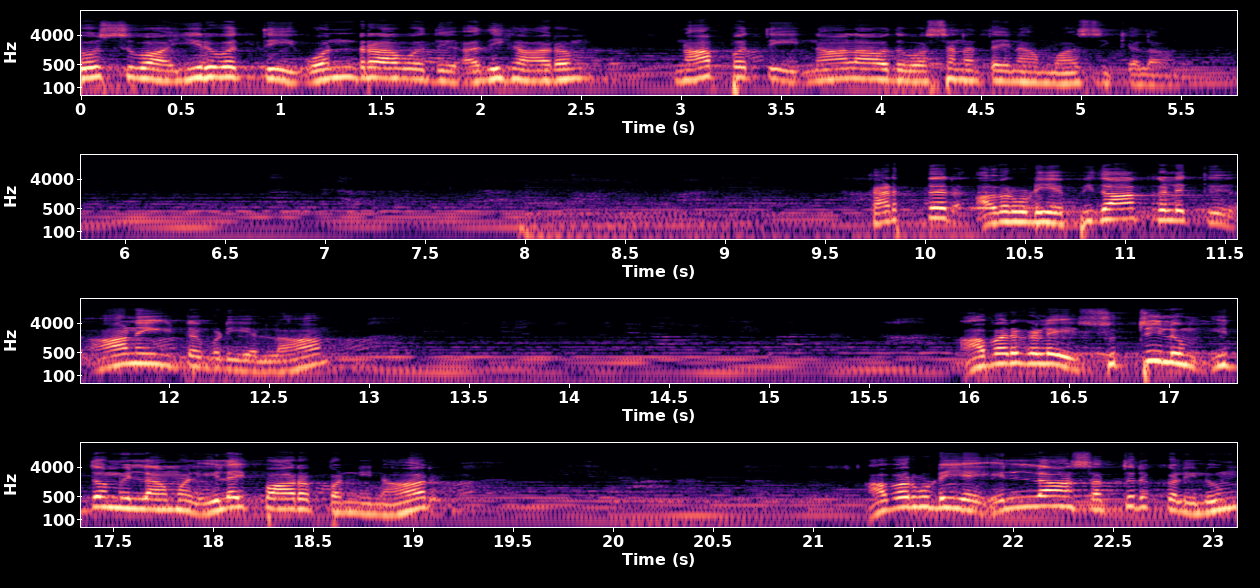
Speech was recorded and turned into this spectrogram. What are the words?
யோசுவா இருபத்தி ஒன்றாவது அதிகாரம் நாற்பத்தி நாலாவது வசனத்தை நாம் வாசிக்கலாம். கர்த்தர் அவருடைய பிதாக்களுக்கு ஆணையிட்டபடியெல்லாம் அவர்களை சுற்றிலும் யுத்தம் இல்லாமல் இலைப்பார பண்ணினார். அவருடைய எல்லா சத்துருக்களிலும்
